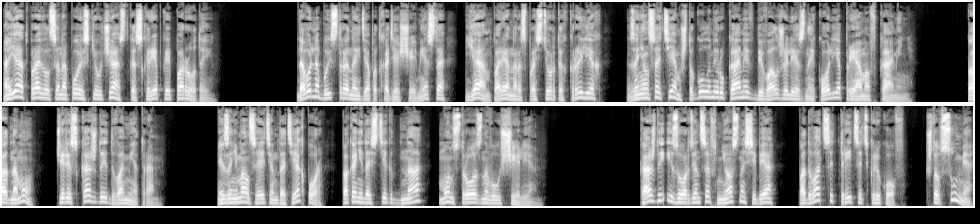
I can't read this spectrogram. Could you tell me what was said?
а я отправился на поиски участка с крепкой породой. Довольно быстро, найдя подходящее место, я, паря на распростертых крыльях, занялся тем, что голыми руками вбивал железные колья прямо в камень. По одному, через каждые два метра. И занимался этим до тех пор, пока не достиг дна монструозного ущелья. Каждый из орденцев нес на себе по 20-30 крюков, что в сумме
